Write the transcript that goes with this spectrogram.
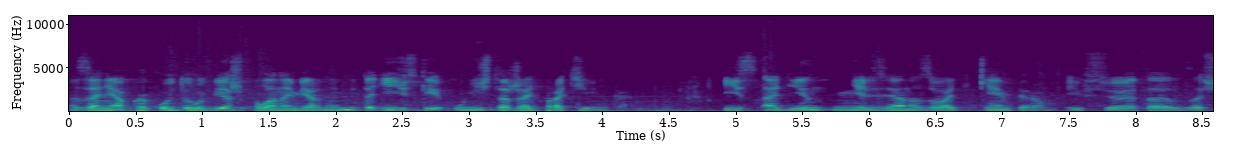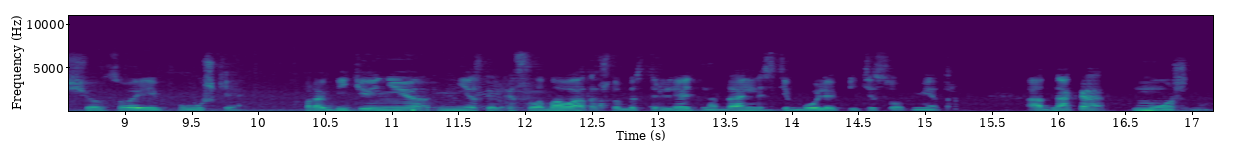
Заняв какой-то рубеж, планомерно и методически уничтожать противника. ИС-1 нельзя называть кемпером, и все это за счет своей пушки. Пробитие у нее несколько слабовато, чтобы стрелять на дальности более 500 метров. Однако можно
